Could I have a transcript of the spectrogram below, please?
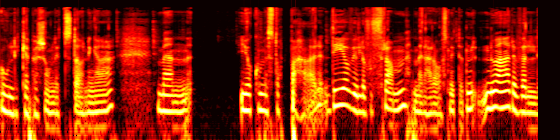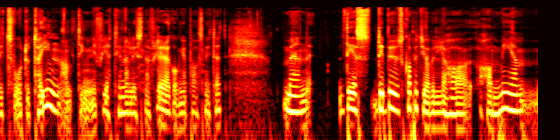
olika personlighetsstörningarna. Men jag kommer stoppa här. Det jag ville få fram med det här avsnittet, nu är det väldigt svårt att ta in allting, ni får jättegärna lyssna flera gånger på avsnittet. Men det, det budskapet jag ville ha, ha med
